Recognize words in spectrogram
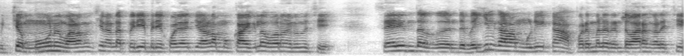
மிச்சம் மூணு வளர்ந்துச்சு நல்லா பெரிய பெரிய கோழியாச்சு நல்லா முக்கால் கிலோ வரும் இருந்துச்சு. சரி இந்த இந்த வெயில் காலம் முடிட்டான் அப்புறமேல ரெண்டு வாரம் கழிச்சு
